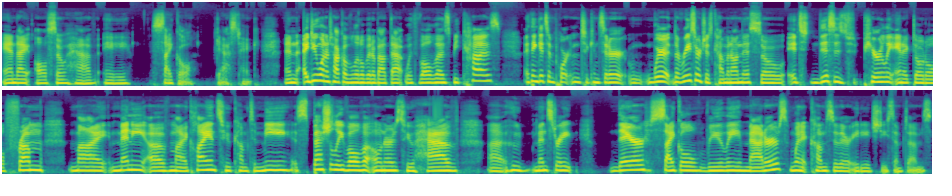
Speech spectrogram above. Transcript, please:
and I also have a cycle gas tank. And I do want to talk a little bit about that with vulvas because I think it's important to consider where the research is coming on this. So it's this is purely anecdotal from my many of my clients who come to me, especially vulva owners who have uh, who menstruate their cycle really matters when it comes to their ADHD symptoms.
